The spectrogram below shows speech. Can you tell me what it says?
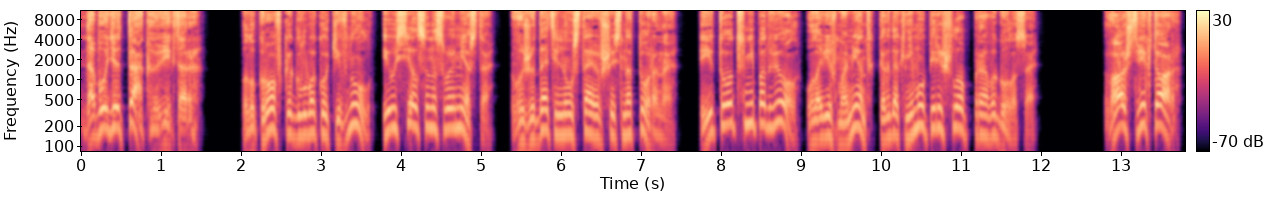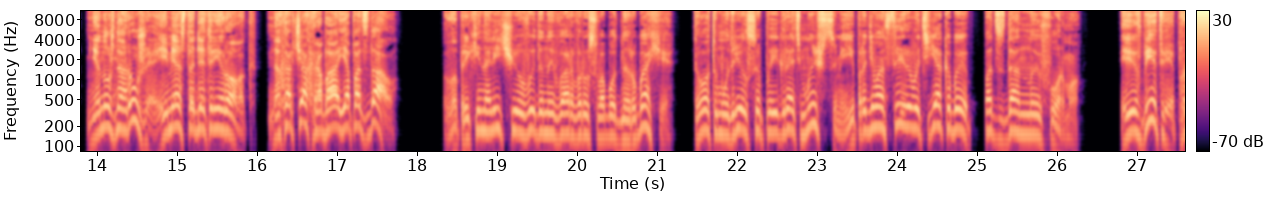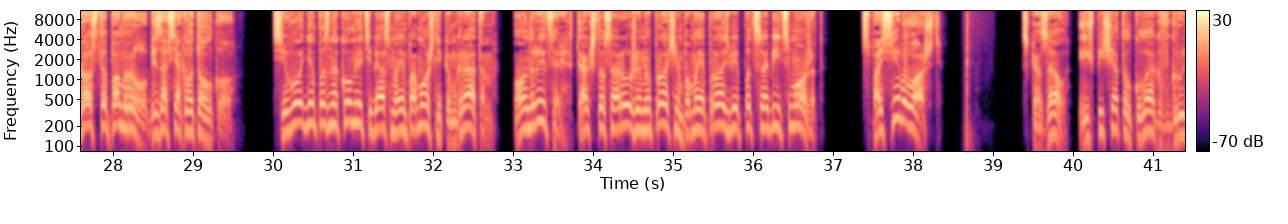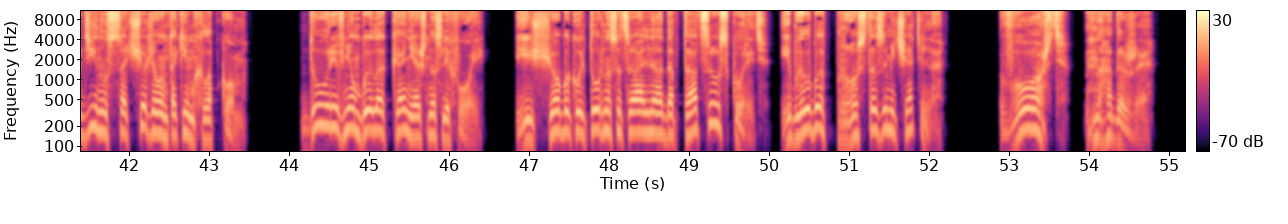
«Да будет так, Виктор». Полукровка глубоко кивнул и уселся на свое место, выжидательно уставившись на Торана. И тот не подвел, уловив момент, когда к нему перешло право голоса. «Вождь Виктор, мне нужно оружие и место для тренировок. На харчах раба я подсдал». Вопреки наличию выданной варвару свободной рубахи, тот умудрился поиграть мышцами и продемонстрировать якобы подсданную форму. «И в битве просто помру, безо всякого толку!» «Сегодня познакомлю тебя с моим помощником Гратом. Он рыцарь, так что с оружием и прочим по моей просьбе подсобить сможет». «Спасибо, вождь!» Сказал и впечатал кулак в грудину с отчетливым таким хлопком. Дури в нем было, конечно, с лихвой. Еще бы культурно-социальную адаптацию ускорить, и было бы просто замечательно. Вождь, надо же.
